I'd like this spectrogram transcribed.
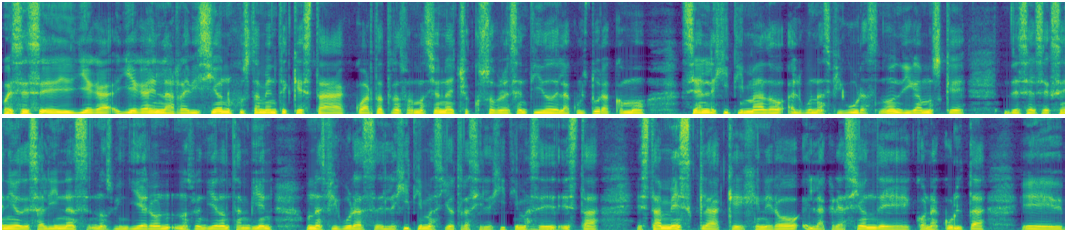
Pues es, eh, llega, llega en la revisión justamente que esta cuarta transformación ha hecho sobre el sentido de la cultura, cómo se han legitimado algunas figuras, ¿no? Digamos que desde el sexenio de Salinas nos vendieron, nos vendieron también unas figuras legítimas y otras ilegítimas. Eh, esta, esta mezcla que generó la creación de Conaculta, eh,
